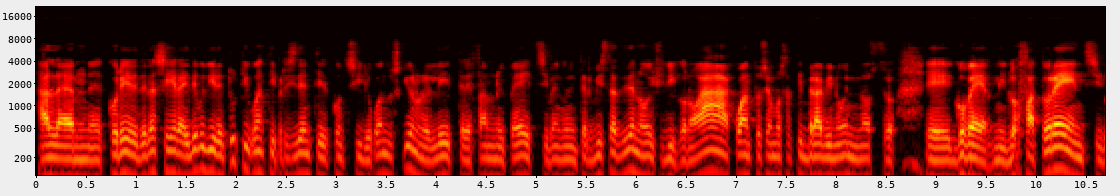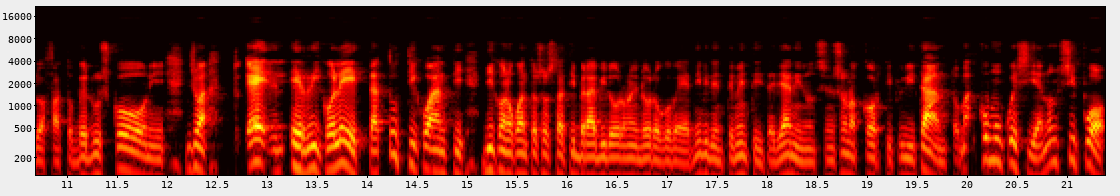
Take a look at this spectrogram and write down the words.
al um, Corriere della Sera e devo dire tutti quanti i presidenti del Consiglio quando scrivono le lettere, fanno i pezzi, vengono intervistati da noi ci dicono ah quanto siamo stati bravi noi nei nostri eh, governi, lo ha fatto Renzi, lo ha fatto Berlusconi, insomma Enrico Letta, tutti quanti dicono quanto sono stati bravi loro nei loro governi, evidentemente gli italiani non se ne sono accorti più di tanto, ma comunque sia non si può,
